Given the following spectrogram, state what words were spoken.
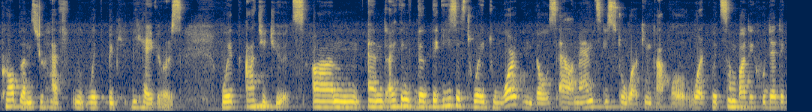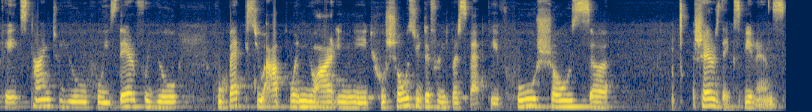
problems you have with be- behaviors, with attitudes. Um, and I think that the easiest way to work on those elements is to work in couple. Work with somebody who dedicates time to you, who is there for you, who backs you up when you are in need, who shows you different perspective, who shows uh, shares the experience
